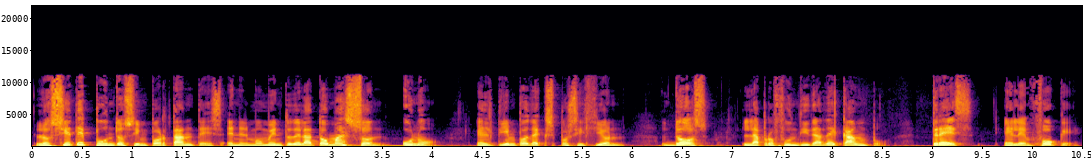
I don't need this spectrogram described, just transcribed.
Los siete puntos importantes en el momento de la toma son 1. El tiempo de exposición. 2. La profundidad de campo. 3. El enfoque.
